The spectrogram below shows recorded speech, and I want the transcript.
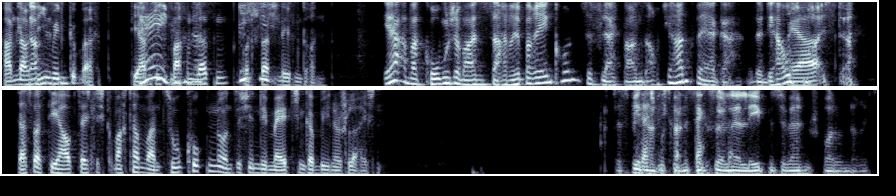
Haben noch glaub, nie mitgemacht. Die haben Hey, dich machen lassen und standen nebendran. Ja, aber komischerweise Sachen reparieren konnten sie. Vielleicht waren es auch die Handwerker oder die Hausmeister. Das, was die hauptsächlich gemacht haben, waren zugucken und sich in die Mädchenkabine schleichen. Deswegen Vielleicht hatte muss ich keine sexuellen. Erlebnisse während dem Sportunterricht.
